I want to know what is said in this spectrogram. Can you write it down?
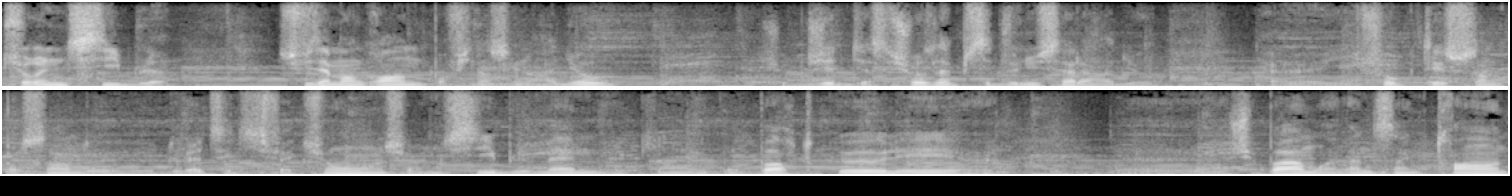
sur une cible suffisamment grande pour financer une radio, je suis obligé de dire ces choses-là, puis c'est devenu ça la radio. Il faut que tu aies 60% de, de la satisfaction sur une cible même qui ne comporte que les, je sais pas, moi, 25-30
